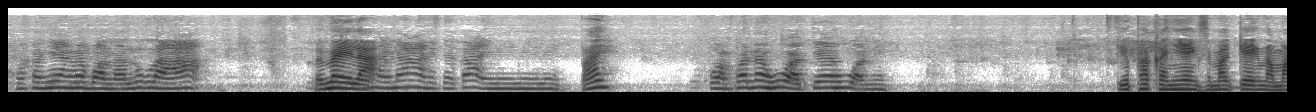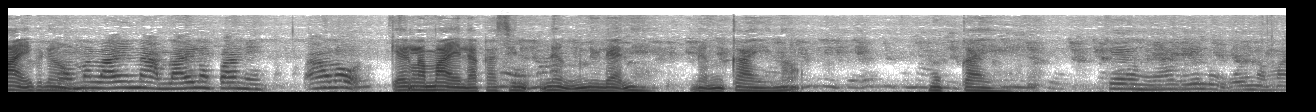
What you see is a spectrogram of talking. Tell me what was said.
เพราะกันแย่งแล้วบอลนะลูกหลาไปไหมล่ะให้หน้านี่ใกล้ๆนี่นี่นี่ไป ความพันในหัวแจ้หัวนี่เก็บผักกระแยงสมาแกงหน่อไม้พี่น้อตงอนมันไหลน้ำไหลลงไปนี่เอาโลดแกงหน่อไม้แล้วก็สิหนึ่งนี่แหละนี่หนึ่งไก่เนาะหมกไก่ แกงเนี้ยเดี๋ยวลูกไว้หน่อไม้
